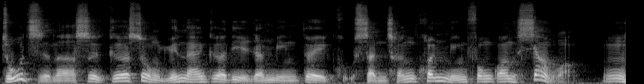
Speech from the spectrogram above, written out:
主旨呢是歌颂云南各地人民对省城昆明风光的向往。嗯，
